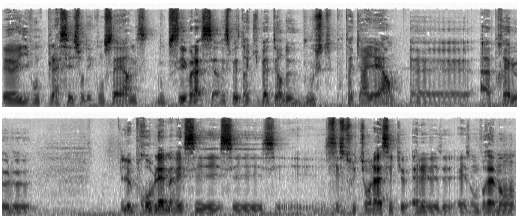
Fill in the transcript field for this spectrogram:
Euh, ils vont te placer sur des concerts. donc c'est voilà, c'est un espèce d'incubateur de boost pour ta carrière. Euh, après le, le problème avec ces, ces, ces, structures-là, c'est qu'elles, elles, elles ont vraiment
